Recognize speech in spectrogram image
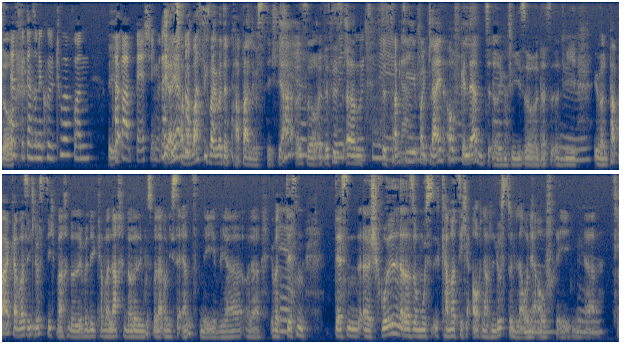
so. Ja, es gibt dann so eine Kultur von, Papa-Bashing oder Ja, ja, man macht sich mal über den Papa lustig, ja, und so. Und das ist, ähm, nee, das haben sie von klein auf gelernt irgendwie so, dass irgendwie mhm. über den Papa kann man sich lustig machen oder über den kann man lachen oder den muss man da auch nicht so ernst nehmen, ja, oder über ja. dessen dessen äh, Schrullen oder so muss kann man sich auch nach Lust und Laune mhm. aufregen, ja. Mhm. So.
